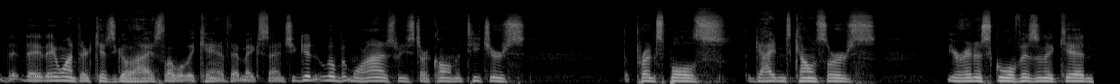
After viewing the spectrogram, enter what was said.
they- they, want their kids to go to the highest level they can, if that makes sense. You get a little bit more honest when you start calling the teachers, the principals, the guidance counselors. You're in a school visiting a kid.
